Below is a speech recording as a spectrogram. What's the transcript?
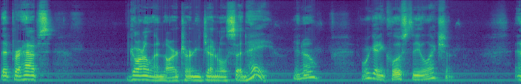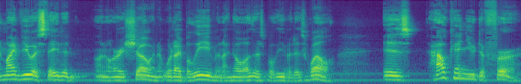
that perhaps Garland, our Attorney General, said, hey, you know, we're getting close to the election. And my view, as stated on Ari's show, and what I believe, and I know others believe it as well, is how can you defer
